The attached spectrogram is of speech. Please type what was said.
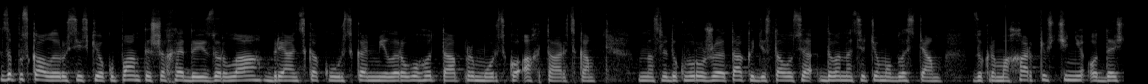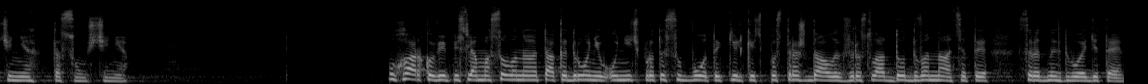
Запускали російські окупанти шахеди із Орла, Брянська, Курська, Мілерового та Приморсько-Ахтарська. Внаслідок ворожої атаки дісталося 12 областям, зокрема Харківщині, Одещині та Сумщині. У Харкові після масованої атаки дронів у ніч проти суботи кількість постраждалих зросла до 12, серед них двоє дітей.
